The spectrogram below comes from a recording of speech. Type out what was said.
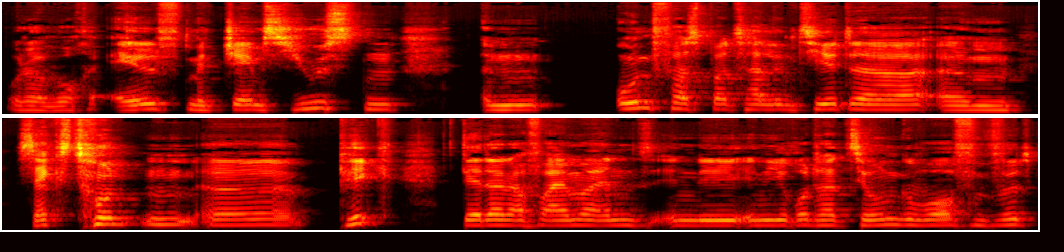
oder Woche 11 mit James Houston, ein unfassbar talentierter ähm, Sechstrunden-Pick, äh, der dann auf einmal in, in, die, in die Rotation geworfen wird,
